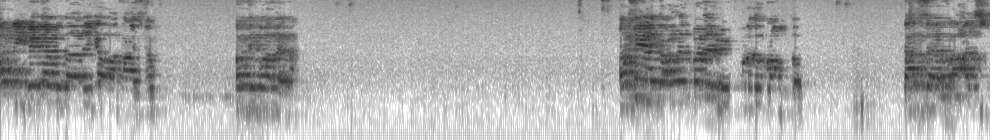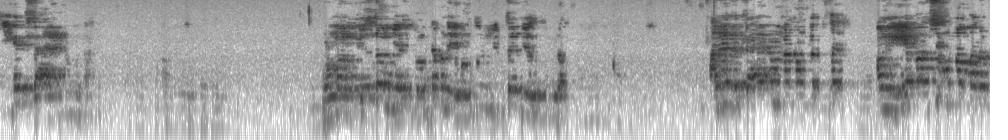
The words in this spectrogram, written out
వారిని బోర్డు పెట్టండి అవకాశం ప్రతిపాదన. అట్లే కాంగ్రెస్ పార్టీ పెట్టుకున్నది ప్రభుత్వం. కాస్త రాజకీయ క్లారిటీ ఉండాలి. మిమ్మల్ని యుద్ధం చేసుకుంటే మనం ఎదురు యుద్ధం చేసుకుంటాం. అనేది క్లారిటీ ఉండడం సార్ మనం ఏ పక్షం ఉన్నాం మనం.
